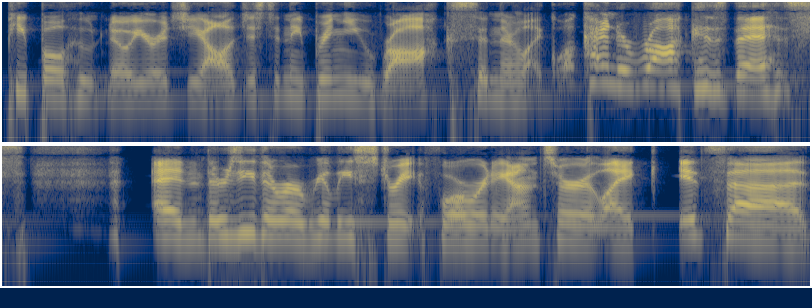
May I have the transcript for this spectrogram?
people who know you're a geologist and they bring you rocks and they're like, What kind of rock is this? And there's either a really straightforward answer, like it's a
